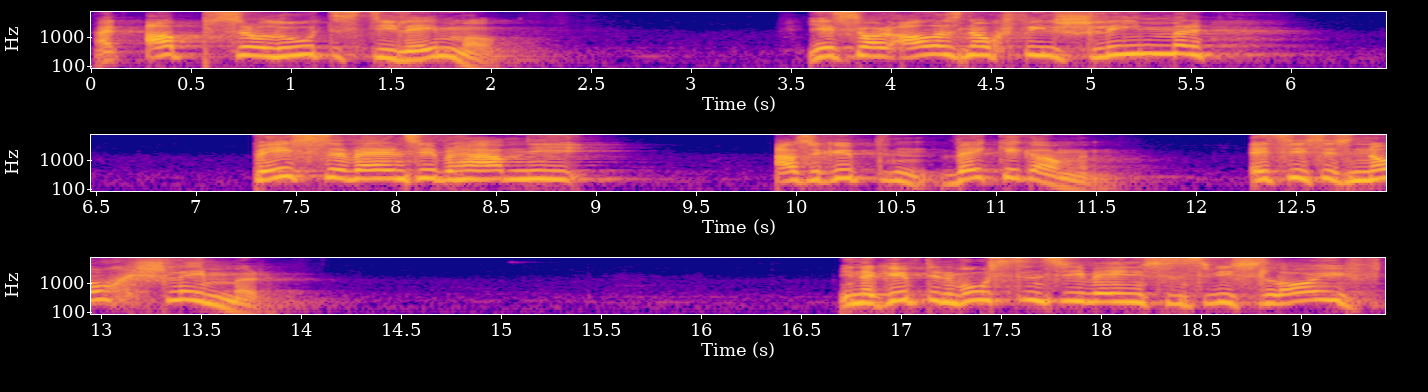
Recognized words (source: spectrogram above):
Ein absolutes Dilemma. Jetzt war alles noch viel schlimmer. Besser wären sie überhaupt nie aus Ägypten weggegangen. Jetzt ist es noch schlimmer. In Ägypten wussten sie wenigstens, wie es läuft.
